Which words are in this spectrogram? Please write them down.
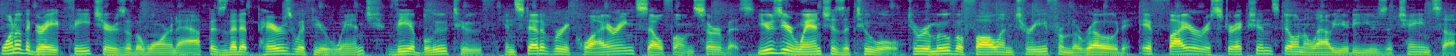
One of the great features of the Warn app is that it pairs with your winch via Bluetooth instead of requiring cell phone service. Use your winch as a tool to remove a fallen tree from the road if fire restrictions don't allow you to use a chainsaw,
